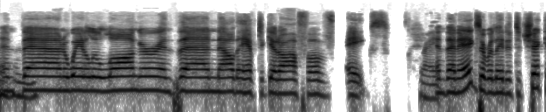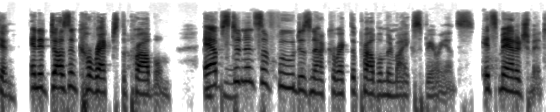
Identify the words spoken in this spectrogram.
and mm-hmm. then wait a little longer and then now they have to get off of eggs. Right. and then eggs are related to chicken and it doesn't correct the problem. Abstinence of food does not correct the problem in my experience. It's management.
